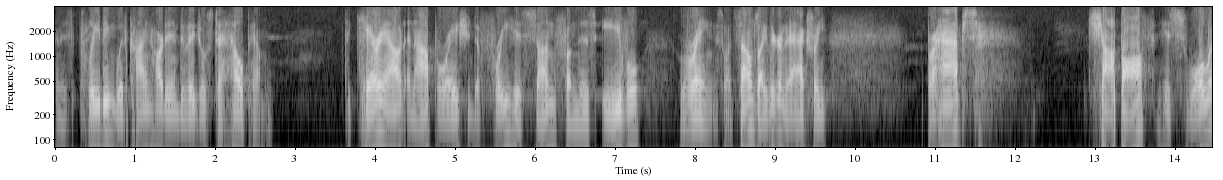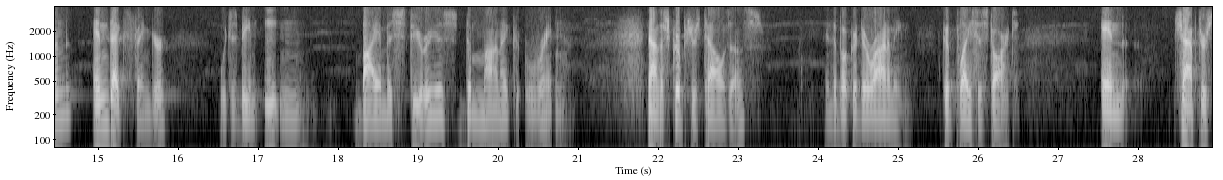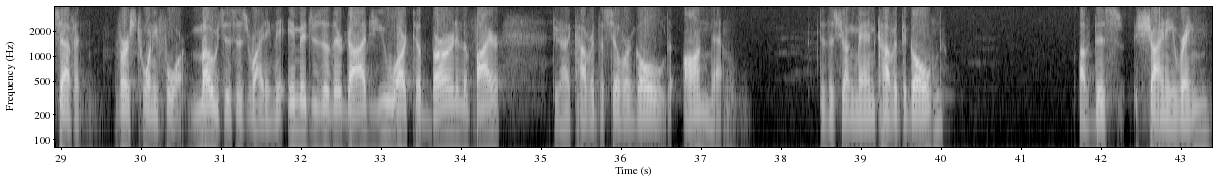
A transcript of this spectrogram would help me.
and is pleading with kind hearted individuals to help him to carry out an operation to free his son from this evil ring. So it sounds like they're going to actually perhaps chop off his swollen index finger, which is being eaten by a mysterious demonic ring. Now, the scriptures tells us in the book of Deuteronomy, good place to start. In chapter 7, verse 24, Moses is writing, The images of their gods you are to burn in the fire. Do not covet the silver and gold on them. Did this young man covet the gold of this shiny ring?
